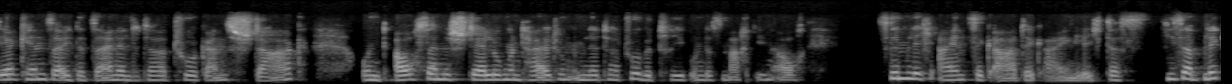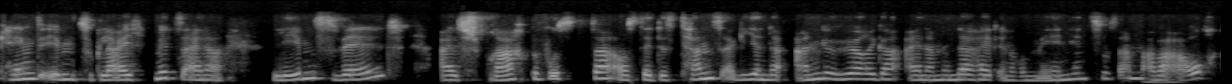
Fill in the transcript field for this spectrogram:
der kennzeichnet seine Literatur ganz stark und auch seine Stellung und Haltung im Literaturbetrieb. Und das macht ihn auch ziemlich einzigartig eigentlich. Dass dieser Blick hängt eben zugleich mit seiner Lebenswelt als sprachbewusster, aus der Distanz agierender Angehöriger einer Minderheit in Rumänien zusammen, aber auch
